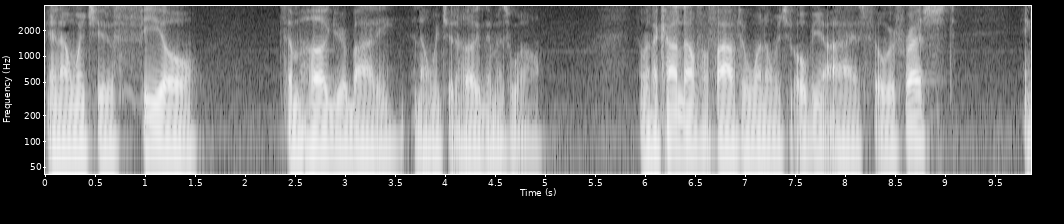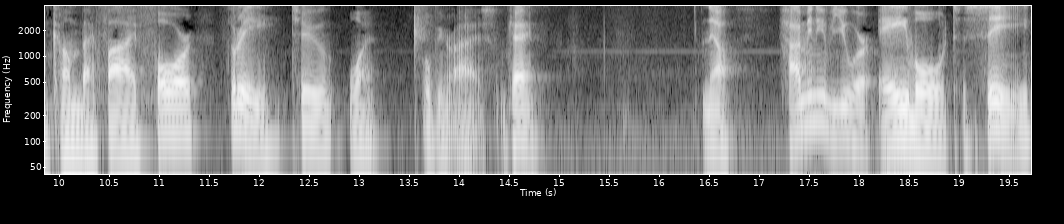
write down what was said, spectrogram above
And I want you to feel them hug your body, and I want you to hug them as well. And when I count down from five to one, I want you to open your eyes, feel refreshed, and come back. Five, four, three, two, one. Open your eyes. Okay. Now, how many of you are able to see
